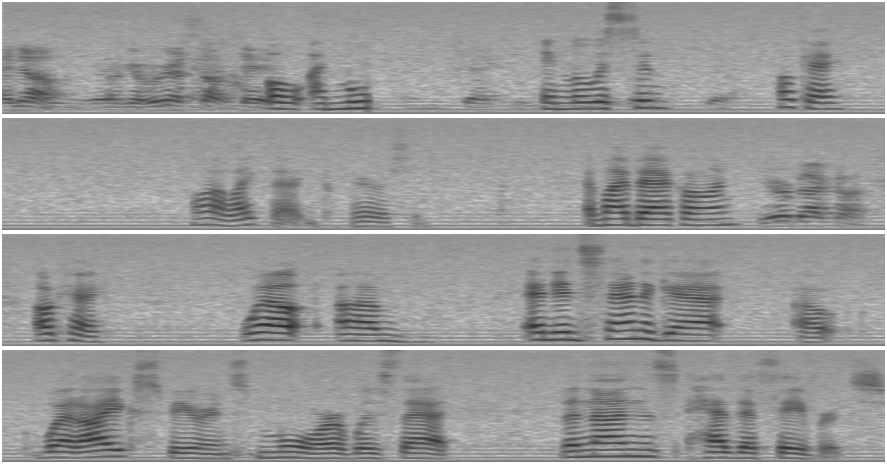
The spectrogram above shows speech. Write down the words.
I know. Okay, we're gonna stop tape. Oh, I moved in Lewiston. Yeah. Okay. Well, I like that in comparison. Am I back on? You're back on. Okay. Well, um, and in Sainte-Agathe, uh, what I experienced more was that the nuns had their favorites.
